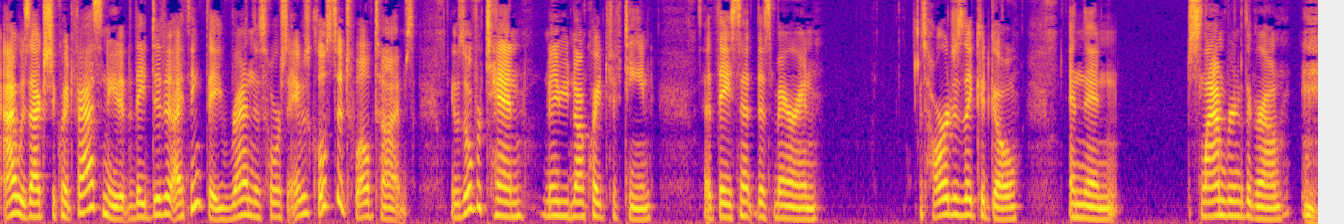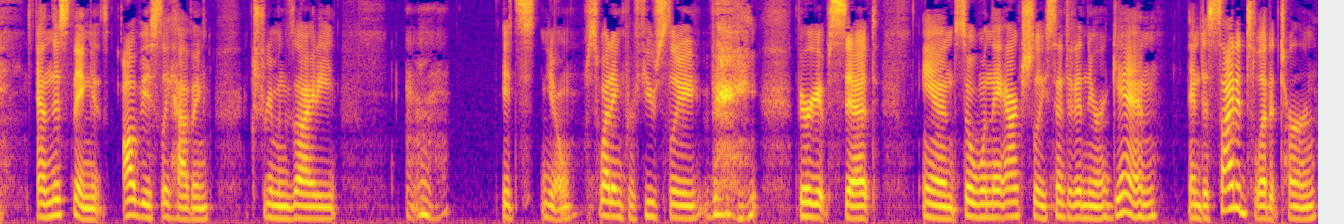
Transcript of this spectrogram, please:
I was actually quite fascinated. They did it. I think they ran this horse. It was close to 12 times. It was over 10, maybe not quite 15, that they sent this mare in as hard as they could go and then slammed her into the ground. and this thing is obviously having extreme anxiety. it's, you know, sweating profusely, very, very upset. And so when they actually sent it in there again and decided to let it turn,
